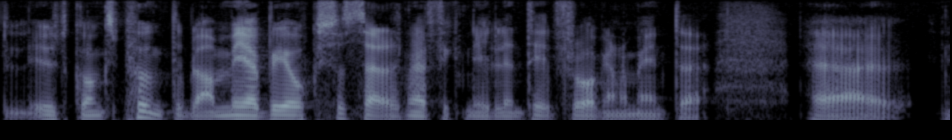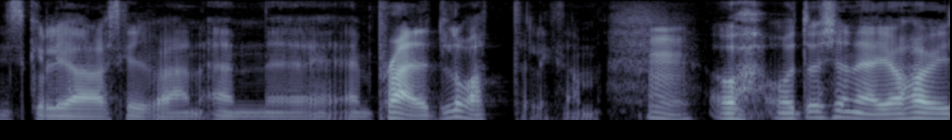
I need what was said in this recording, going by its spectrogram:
utgångspunkt ibland. Men jag blir också så här, att jag fick nyligen till frågan om jag inte eh, skulle göra, skriva en, en, eh, en Pride-låt. Liksom. Mm. Och, och då känner jag, jag har ju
